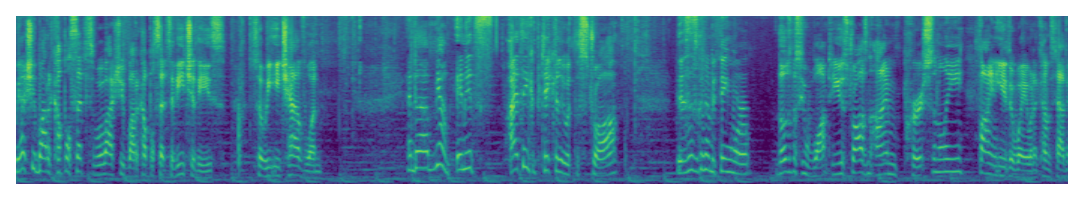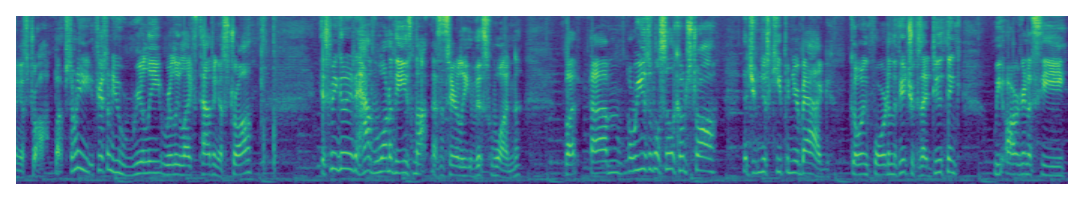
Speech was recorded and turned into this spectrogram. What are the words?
We actually bought a couple sets. We actually bought a couple sets of each of these, so we each have one. And um, yeah, and it's I think particularly with the straw, this is going to be a thing where those of us who want to use straws, and I'm personally fine either way when it comes to having a straw. But if somebody, if you're somebody who really, really likes having a straw, it's gonna be good to have one of these, not necessarily this one, but um, a reusable silicone straw that you can just keep in your bag going forward in the future. Because I do think we are gonna see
